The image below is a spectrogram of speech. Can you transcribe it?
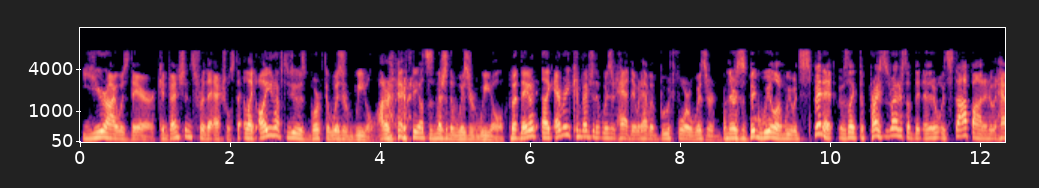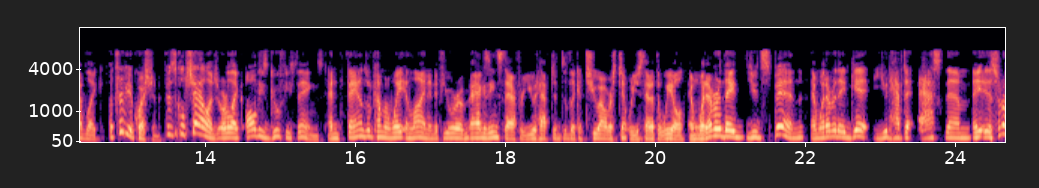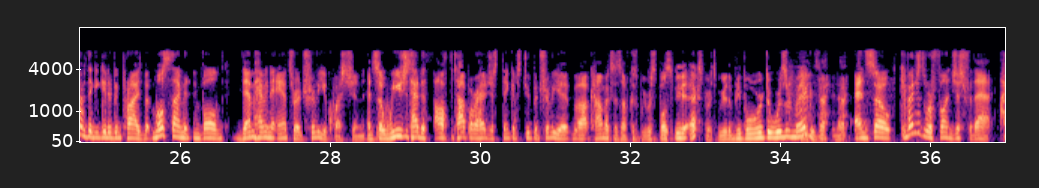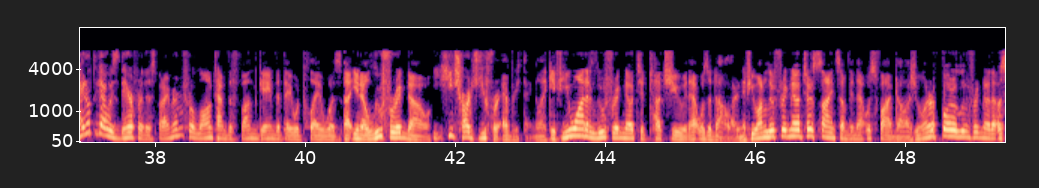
year I was there, conventions for the actual staff, like all you have to do is work the Wizard Wheel. I don't know if anybody else has mentioned the Wizard Wheel, but they would like every convention that Wizard had, they would have a booth for a wizard, and there was this big wheel, and we would spin it. It was like the Price is Right or something, and it would stop on, and it would have like a trivia question, physical challenge, or like all these goofy things, and fans would come and wait in line, and if you were a magazine staffer, you'd have to do like a two hour stint where you sat at the wheel and whatever they you'd spin and whatever they'd get, you'd have to ask them. Sometimes they could get a big prize, but most of the time it involved them having to answer a trivia question. And so we just had to, off the top of our head, just think of stupid trivia about comics and stuff because we were supposed to be the experts. We were the people who worked at Wizard Magazine. You know? and so conventions were fun just for that. I don't think I was there for this, but I remember for a long time the fun game that they would play was, uh, you know, Lou Ferrigno. He charged you for everything. Like if you wanted Lou Ferrigno to touch you, that was a dollar, and if you wanted Lou Ferrigno to sign something that was five dollars. You wanted a photo of Lou Ferrigno that was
